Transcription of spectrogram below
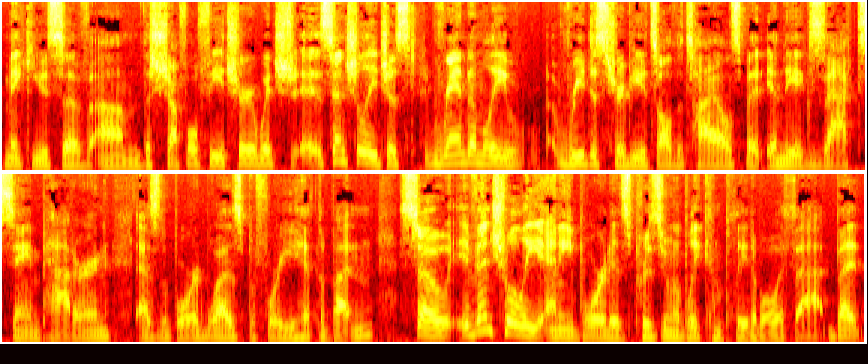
make use of um, the shuffle feature, which essentially just randomly redistributes all the tiles, but in the exact same pattern as the board was before you hit the button. So eventually, any board is presumably completable with that, but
